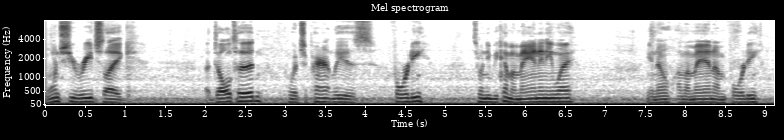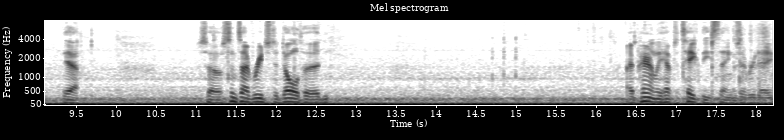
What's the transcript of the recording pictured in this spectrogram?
once you reach like adulthood, which apparently is 40, it's when you become a man anyway. You know, I'm a man, I'm 40 yeah. So since I've reached adulthood, I apparently have to take these things every day.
